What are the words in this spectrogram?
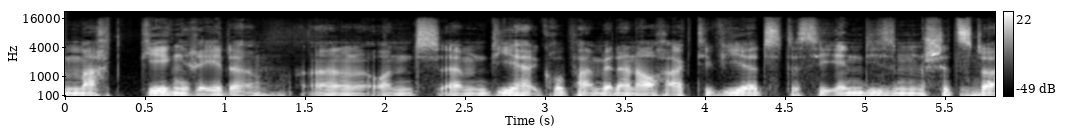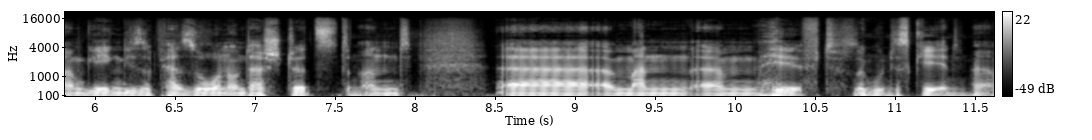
macht Gegenrede. Und ähm, die Gruppe haben wir dann auch aktiviert, dass sie in diesem Shitstorm mhm. gegen diese Person unterstützt mhm. und äh, man ähm, hilft, so gut mhm. es geht. Ja.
